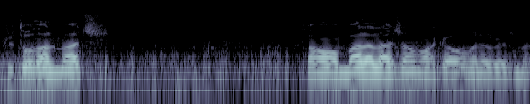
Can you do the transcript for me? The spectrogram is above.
plus tôt dans le match. Ça a mal à la jambe encore, malheureusement.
